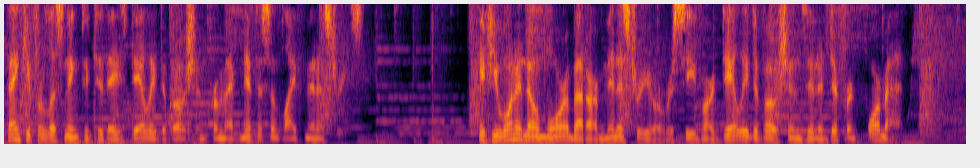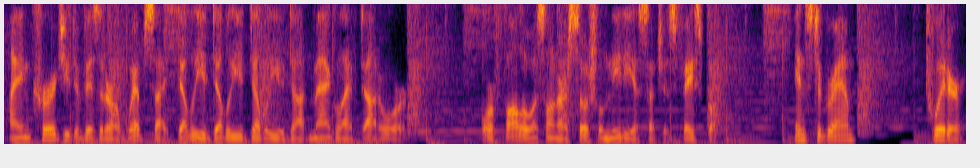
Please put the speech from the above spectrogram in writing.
Thank you for listening to today's daily devotion from Magnificent Life Ministries. If you want to know more about our ministry or receive our daily devotions in a different format, I encourage you to visit our website www.maglife.org or follow us on our social media such as Facebook, Instagram, Twitter,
